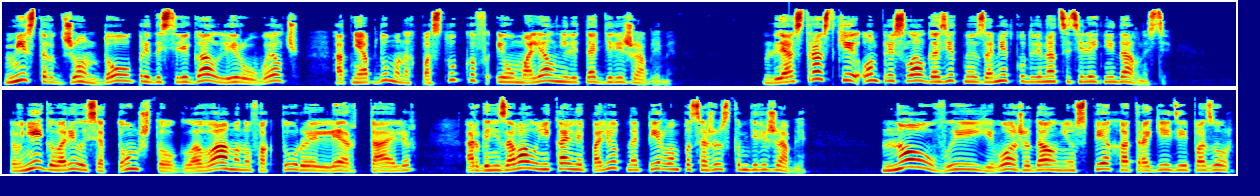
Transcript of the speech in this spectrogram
мистер Джон Доу предостерегал Лиру Уэлч от необдуманных поступков и умолял не летать дирижаблями. Для острастки он прислал газетную заметку двенадцатилетней давности. В ней говорилось о том, что глава мануфактуры Лер Тайлер организовал уникальный полет на первом пассажирском дирижабле. Но, увы, его ожидал не успех, а трагедия и позор.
